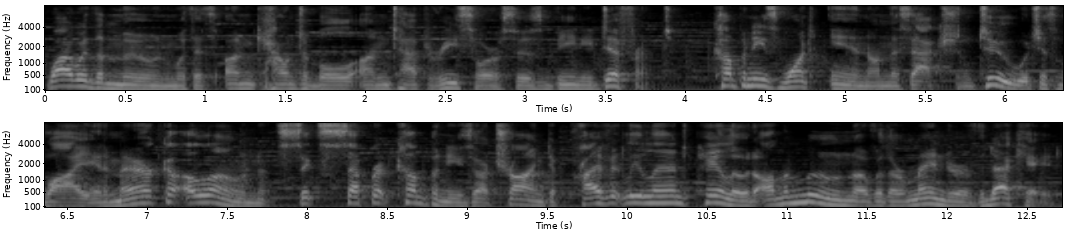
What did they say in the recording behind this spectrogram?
Why would the moon, with its uncountable, untapped resources, be any different? Companies want in on this action too, which is why in America alone, six separate companies are trying to privately land payload on the moon over the remainder of the decade.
